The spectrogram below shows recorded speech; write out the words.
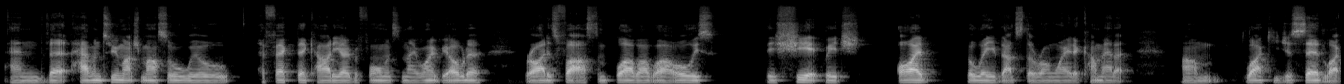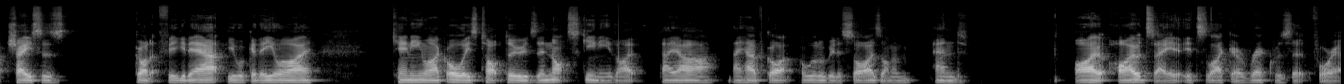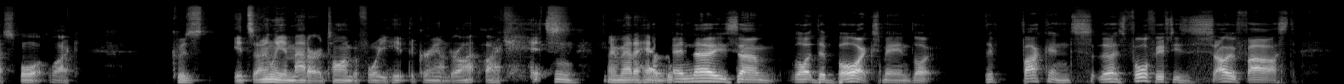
and that having too much muscle will affect their cardio performance and they won't be able to ride as fast and blah blah blah. All this this shit, which I believe that's the wrong way to come at it. Um, like you just said, like Chase has got it figured out. You look at Eli, Kenny, like all these top dudes, they're not skinny. Like they are, they have got a little bit of size on them. And I I would say it's like a requisite for our sport. Like because it's only a matter of time before you hit the ground, right? Like it's Mm. no matter how good And those um like the bikes, man, like they're fucking those four fifties are so fast,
